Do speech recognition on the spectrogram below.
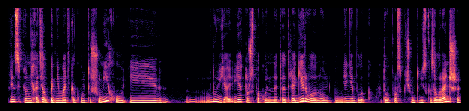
в принципе, он не хотел поднимать какую-то шумиху, и ну, я, я тоже спокойно на это отреагировала. Ну, у меня не было какого-то вопроса, почему ты не сказал раньше,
